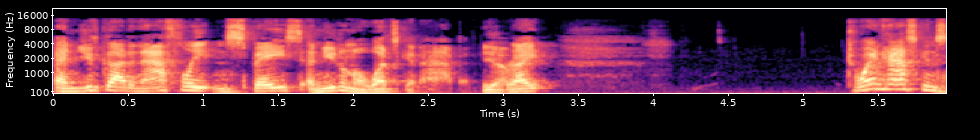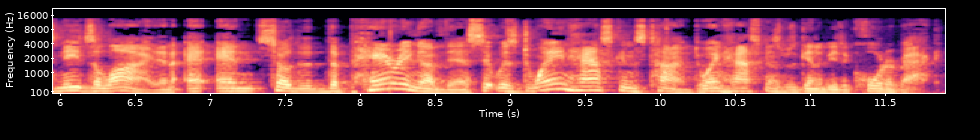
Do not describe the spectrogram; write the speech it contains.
and you've got an athlete in space and you don't know what's going to happen. Yeah. Right. Dwayne Haskins needs a line. And, and, and so the, the pairing of this, it was Dwayne Haskins' time. Dwayne Haskins was going to be the quarterback.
